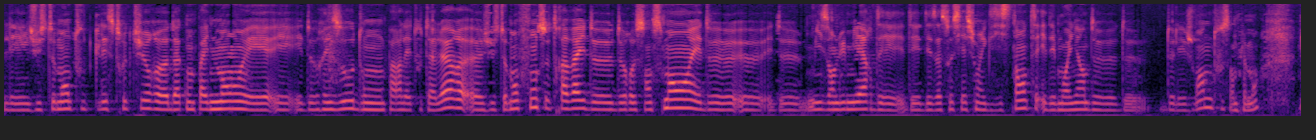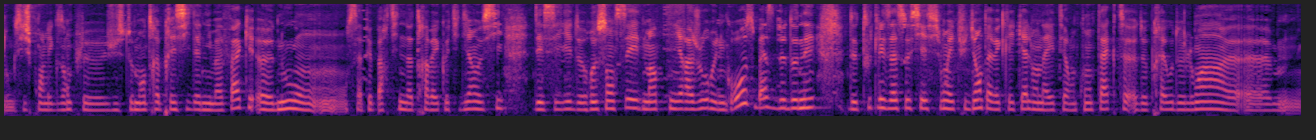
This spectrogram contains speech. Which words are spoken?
les, justement, toutes les structures d'accompagnement et, de réseau dont on parlait tout à l'heure, justement, font ce travail de, recensement et de, de, mise en lumière des, des, associations existantes et des moyens de, de les joindre, tout simplement. Donc, si je prends l'exemple justement très précis d'AnimaFac, euh, nous, ça fait partie de notre travail quotidien aussi d'essayer de recenser et de maintenir à jour une grosse base de données de toutes les associations étudiantes avec lesquelles on a été en contact de près ou de loin euh,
